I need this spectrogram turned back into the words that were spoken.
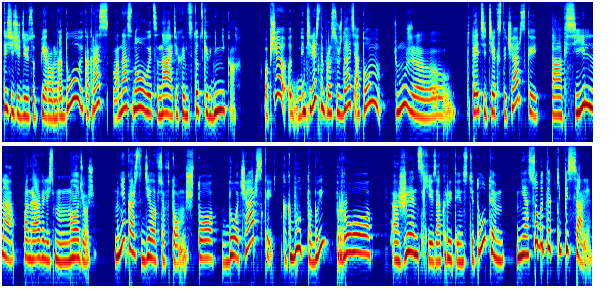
1901 году, и как раз она основывается на этих институтских дневниках. Вообще э, интересно просуждать о том, почему же э, вот эти тексты Чарской так сильно понравились молодежи. Мне кажется, дело все в том, что до Чарской как будто бы про э, женские закрытые институты не особо таки писали.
